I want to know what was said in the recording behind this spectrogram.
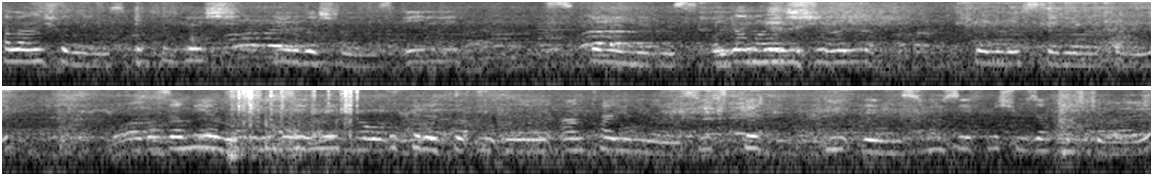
Kalanşolarımız 35, yılbaşılarımız 50, sıkılanlarımız 55, şöyle göstereyim efendim. Zamiyamız 120, bu kırıtı, e, Antalyumlarımız 140, büyüklerimiz 170, 160 civarı.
